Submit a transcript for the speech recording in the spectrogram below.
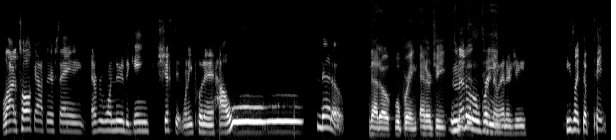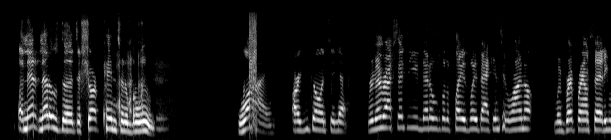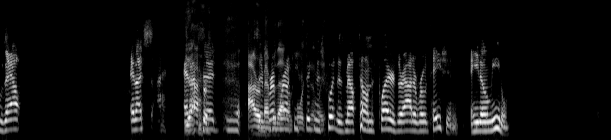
A lot of talk out there saying everyone knew the game shifted when he put in Raul Neto. Neto will bring energy. Neto will bring team. no energy. He's like the pin, and Net, Neto's the the sharp pin to the balloon. Why are you going to Net? Remember, I said to you, Neto was going to play his way back into the lineup when Brett Brown said he was out, and I I- and Yeah, I said, I said, remember Brett that. Brown keeps sticking his foot in his mouth, telling his players they're out of rotation and he don't need them.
